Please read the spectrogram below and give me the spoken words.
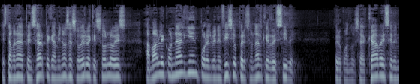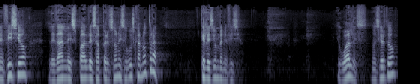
Esta manera de pensar pecaminosa, soberbia, que solo es amable con alguien por el beneficio personal que recibe. Pero cuando se acaba ese beneficio, le dan la espalda a esa persona y se buscan otra que les dé un beneficio. Iguales, ¿no es cierto?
